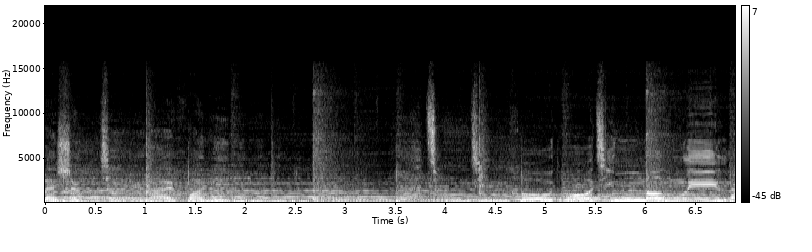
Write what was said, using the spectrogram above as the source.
来生借来还你。从今后躲进梦里来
